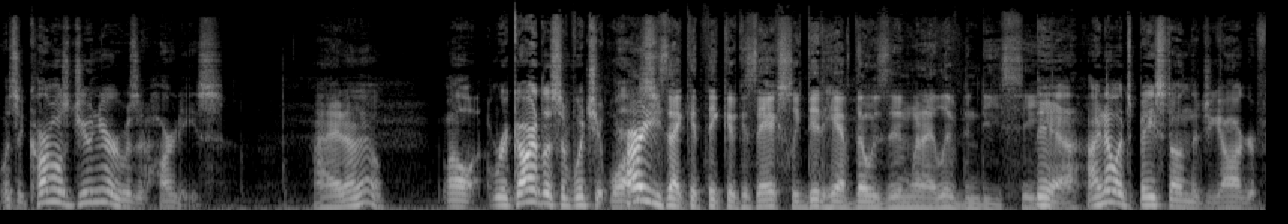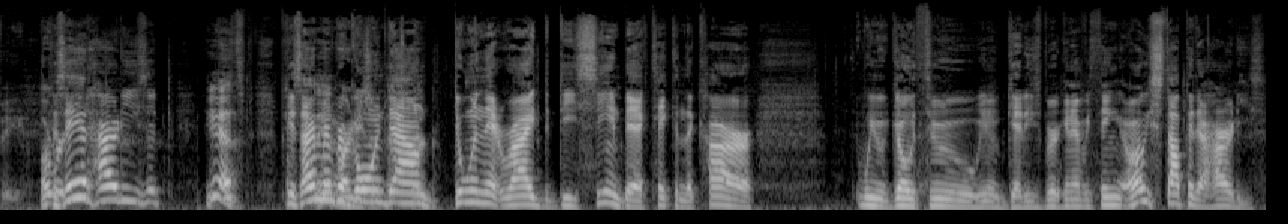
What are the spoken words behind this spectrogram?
was it Carl's Jr. or was it Hardee's? I don't know. Well, regardless of which it was, Hardee's I could think of because they actually did have those in when I lived in D.C. Yeah, I know it's based on the geography, but Because re- they had Hardee's at Yeah. that's- Because I remember going down doing that ride to D.C. and back, taking the car. We would go through you know Gettysburg and everything. I always stop at a Hardee's.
